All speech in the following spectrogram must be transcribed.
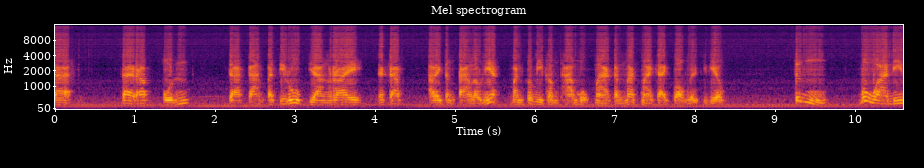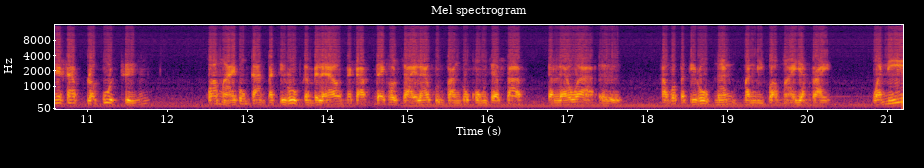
จะได้รับผลจากการปฏิรูปอย่างไรนะครับ อะไรต่างๆ เหล่านี้มันก็มีคำถามออกมากันมากมายกายกองเลยทีเดียว ซึ่งเมื่อวานนี้นะครับ เราพูดถึงความหมายของการปฏิรูปกันไปแล้วนะครับ ได้เข้าใจแล้วคุณฟังก็คงจะทราบกันแล้วว่า เออ คำว่าปฏิรูปนั้นมันมีความหมายอย่างไร วันนี้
